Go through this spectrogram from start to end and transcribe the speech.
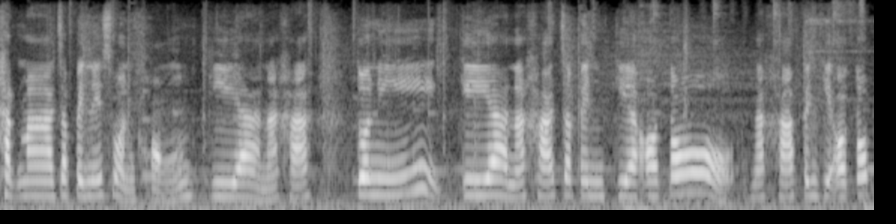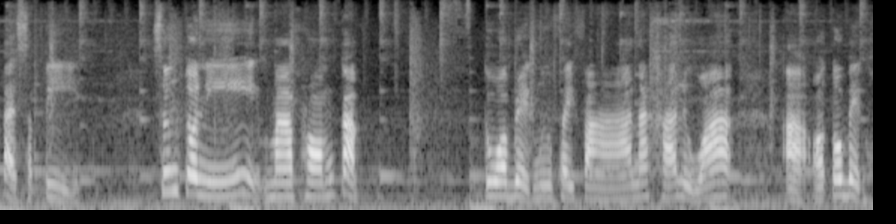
ถัดมาจะเป็นในส่วนของเกียร์นะคะ ตัวนี้เกียร์นะคะจะเป็นเกียร์ออโต้นะคะ เป็นเกียร์ออโต้8สปีด ซึ่งตัวนี้มาพร้อมกับตัวเบรกมือไฟฟ้านะคะ หรือว่าออโต้เบรกโฮ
